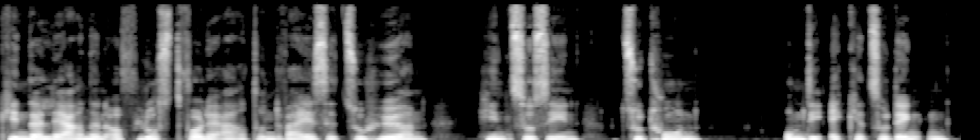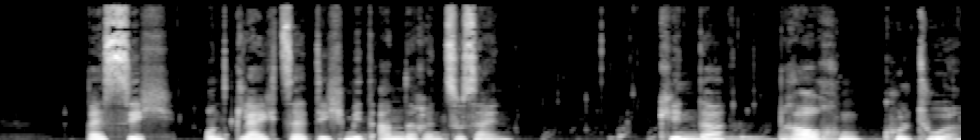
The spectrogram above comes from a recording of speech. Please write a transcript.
Kinder lernen auf lustvolle Art und Weise zu hören, hinzusehen, zu tun, um die Ecke zu denken, bei sich und gleichzeitig mit anderen zu sein. Kinder brauchen Kultur.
